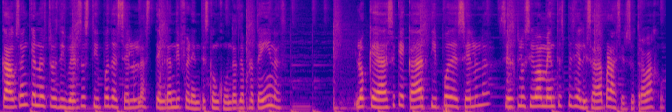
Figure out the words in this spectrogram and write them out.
causan que nuestros diversos tipos de células tengan diferentes conjuntos de proteínas lo que hace que cada tipo de célula sea exclusivamente especializada para hacer su trabajo.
